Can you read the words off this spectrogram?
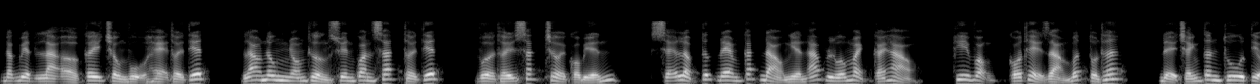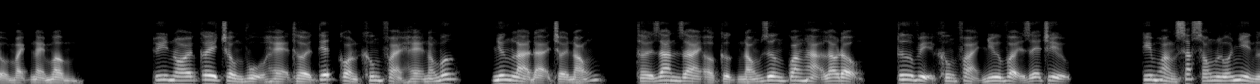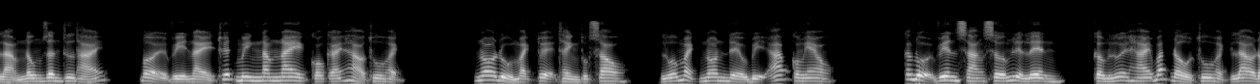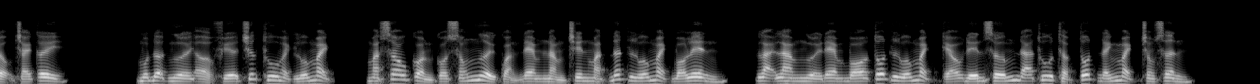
Đặc biệt là ở cây trồng vụ hè thời tiết, lao nông nhóm thường xuyên quan sát thời tiết, vừa thấy sắc trời có biến, sẽ lập tức đem cắt đảo nghiền áp lúa mạch cái hảo, hy vọng có thể giảm bớt tổn thất, để tránh tân thu tiểu mạch nảy mầm. Tuy nói cây trồng vụ hè thời tiết còn không phải hè nóng bức, nhưng là đại trời nóng, thời gian dài ở cực nóng dương quang hạ lao động, tư vị không phải như vậy dễ chịu. Kim hoàng sắc sóng lúa nhìn làm nông dân thư thái, bởi vì này thuyết minh năm nay có cái hảo thu hoạch. No đủ mạch tuệ thành thuộc sau, lúa mạch non đều bị áp cong eo. Các đội viên sáng sớm liền lên, cầm lưỡi hái bắt đầu thu hoạch lao động trái cây. Một đợt người ở phía trước thu hoạch lúa mạch, mặt sau còn có sóng người quản đem nằm trên mặt đất lúa mạch bó lên, lại làm người đem bó tốt lúa mạch kéo đến sớm đã thu thập tốt đánh mạch trong sân.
